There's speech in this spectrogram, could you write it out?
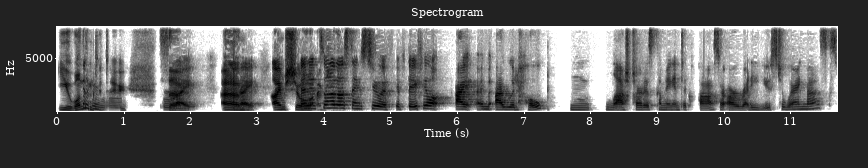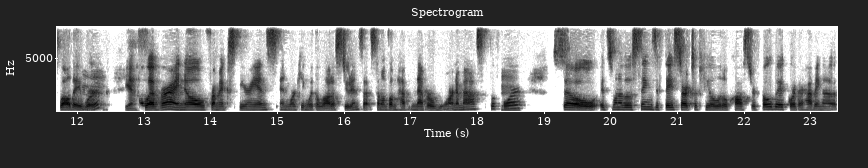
you want them to do. So, right. Um, right. I'm sure. And it's I'm one of those things too. If if they feel, I I'm, I would hope lash artists coming into class are already used to wearing masks while they work. Mm-hmm. Yes. However, I know from experience and working with a lot of students that some of them have never worn a mask before. Mm. So it's one of those things. If they start to feel a little claustrophobic or they're having a,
